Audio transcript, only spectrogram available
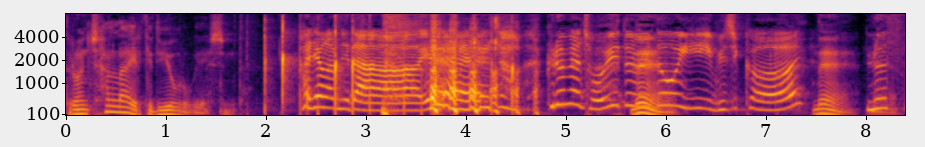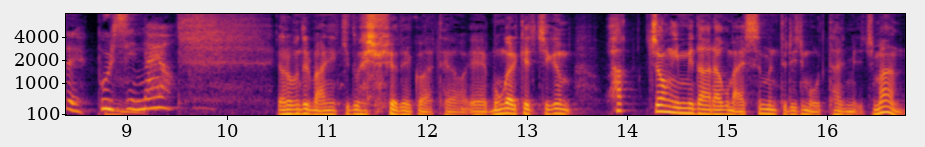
그런 찰나에 이렇게 뉴욕으로 오게 됐습니다. 환영합니다. 예. 자, 그러면 저희들도 이 뮤지컬 네. 네. 루스 볼수 있나요? 여러분들이 많이 기도해 주셔야 될 것 같아요. 예. 뭔가 이렇게 지금 확정입니다라고 말씀을 드리지 못하지만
